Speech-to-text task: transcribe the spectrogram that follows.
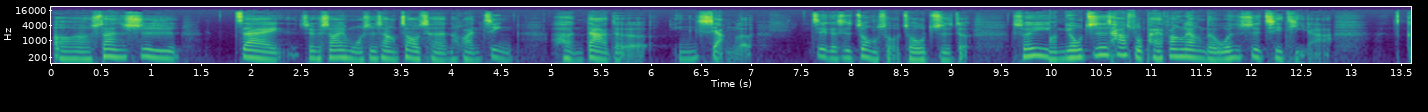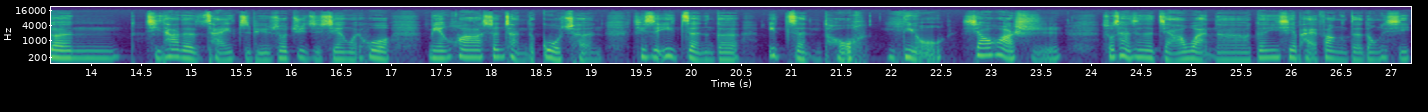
呃，算是在这个商业模式上造成环境很大的影响了。这个是众所周知的。所以，牛只它所排放量的温室气体啊，跟其他的材质，比如说聚酯纤维或棉花生产的过程，其实一整个一整头 牛消化时所产生的甲烷啊，跟一些排放的东西，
